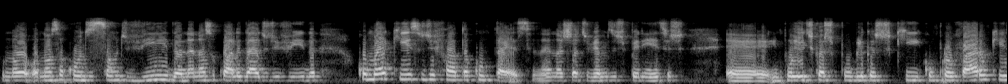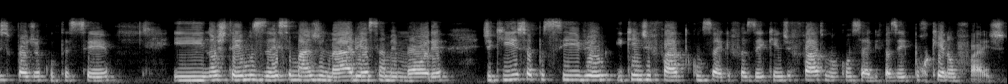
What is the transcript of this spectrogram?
o no, a nossa condição de vida, né, nossa qualidade de vida. Como é que isso de fato acontece? Né? Nós já tivemos experiências é, em políticas públicas que comprovaram que isso pode acontecer e nós temos esse imaginário e essa memória de que isso é possível e quem de fato consegue fazer, quem de fato não consegue fazer e por que não faz.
